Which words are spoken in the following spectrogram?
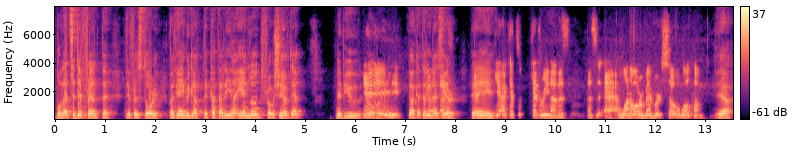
well, that's a different uh, different story. But hey, we got uh, Katarina Enlund from Skövde. Maybe you know her. Yeah, Katarina is here. Hey. Yeah, Kat- Katarina, this that's uh, one of our members. So welcome. Yeah,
